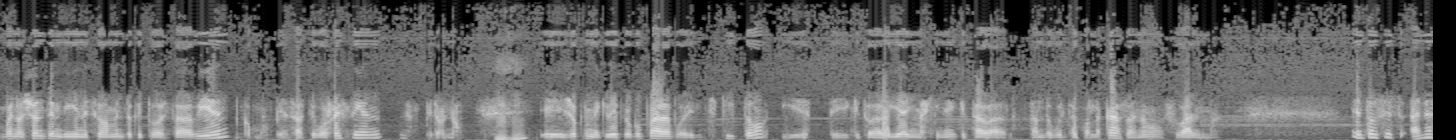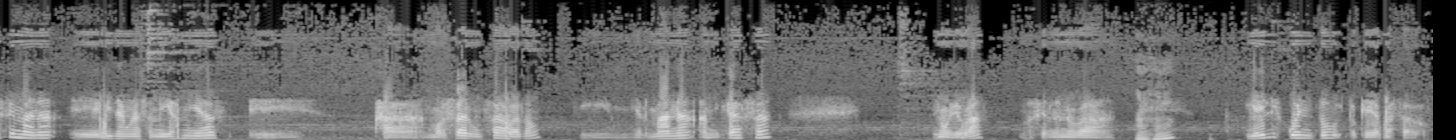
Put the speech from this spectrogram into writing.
bueno, yo entendí en ese momento que todo estaba bien, como pensaste vos recién, pero no. Ujú. Eh, yo que me quedé preocupada por el chiquito y este que todavía imaginé que estaba dando vueltas por la casa, ¿no? Su alma. Entonces, a la semana eh, vienen unas amigas mías eh, a almorzar un sábado y mi hermana a mi casa, nueva, o sea, la nueva... Y ahí les cuento lo que había pasado.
